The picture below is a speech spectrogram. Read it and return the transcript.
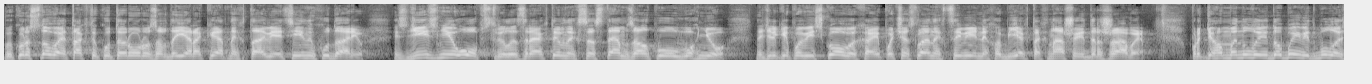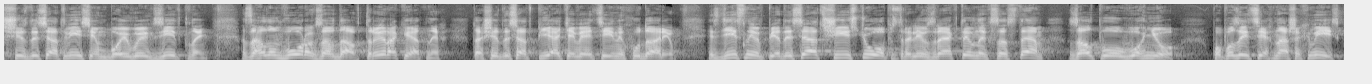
використовує тактику терору, завдає ракетних та авіаційних ударів, здійснює обстріли з реактивних систем залпового вогню не тільки по військових, а й по численних цивільних об'єктах нашої держави. Протягом минулої доби відбулось 68 бойових зіткнень. Загалом ворог завдав 3 ракетних та 65 авіаційних ударів. Здійснив 56 обстрілів з реактивних систем залпового вогню по позиціях наших військ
